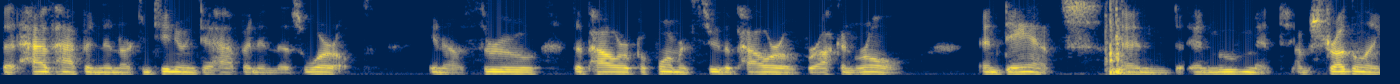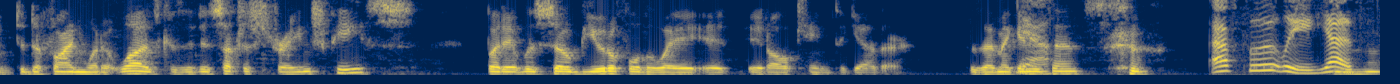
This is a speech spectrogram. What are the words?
that have happened and are continuing to happen in this world. You know, through the power of performance, through the power of rock and roll and dance and and movement. I'm struggling to define what it was because it is such a strange piece, but it was so beautiful the way it it all came together. Does that make yeah. any sense? Absolutely. Yes. Mm-hmm.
